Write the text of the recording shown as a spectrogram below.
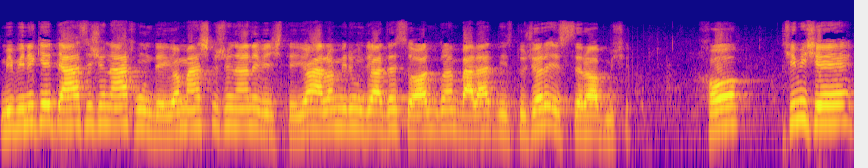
می‌بینه که درسشو نخونده یا مشقشو ننوشته یا الان میره اونجا ازش سوال می‌کنن بلد نیست. دچار استراب میشه. خب چی میشه؟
